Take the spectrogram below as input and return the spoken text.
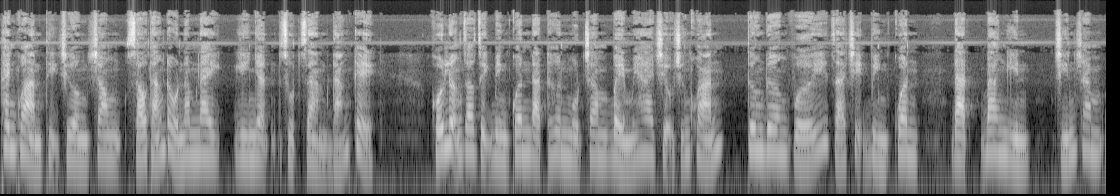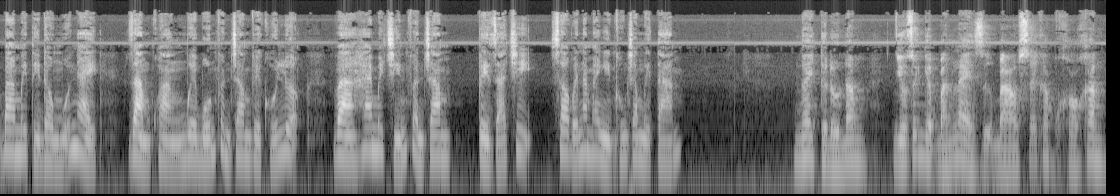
thanh khoản thị trường trong 6 tháng đầu năm nay ghi nhận sụt giảm đáng kể. Khối lượng giao dịch bình quân đạt hơn 172 triệu chứng khoán, tương đương với giá trị bình quân đạt 3.930 tỷ đồng mỗi ngày, giảm khoảng 14% về khối lượng và 29% về giá trị so với năm 2018. Ngay từ đầu năm, nhiều doanh nghiệp bán lẻ dự báo sẽ gặp khó khăn.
